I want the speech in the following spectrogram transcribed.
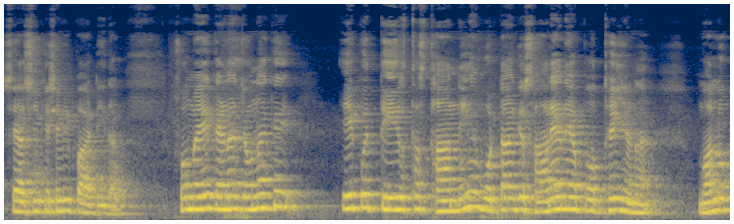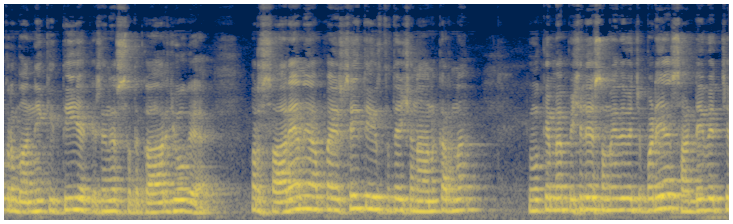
ਸਿਆਸੀ ਕਿਸੇ ਵੀ ਪਾਰਟੀ ਦਾ। ਸੋ ਮੈਂ ਇਹ ਕਹਿਣਾ ਚਾਹੁੰਦਾ ਕਿ ਇਹ ਕੋਈ ਤੀਰਥ ਸਥਾਨ ਨਹੀਂ ਹੈ, ਵੋਟਾਂ ਕਿ ਸਾਰਿਆਂ ਨੇ ਆਪਾਂ ਉੱਥੇ ਹੀ ਜਾਣਾ ਮੰਨ ਲਓ ਕੁਰਬਾਨੀ ਕੀਤੀ ਹੈ, ਕਿਸੇ ਨੇ ਸਤਿਕਾਰਯੋਗ ਹੈ, ਪਰ ਸਾਰਿਆਂ ਨੇ ਆਪਾਂ ਇਸੇ ਹੀ ਤੀਰਥ ਤੇ ਇਸ਼ਨਾਨ ਕਰਨਾ ਕਿਉਂਕਿ ਮੈਂ ਪਿਛਲੇ ਸਮੇਂ ਦੇ ਵਿੱਚ ਪੜ੍ਹਿਆ, ਸਾਡੇ ਵਿੱਚ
